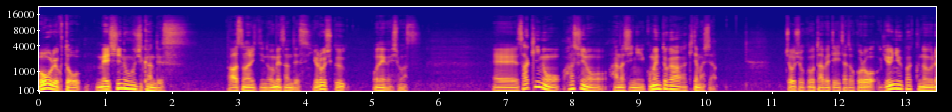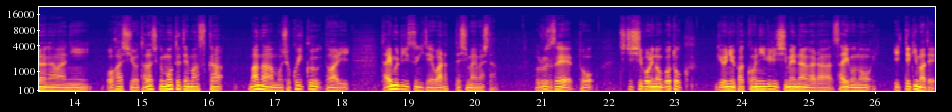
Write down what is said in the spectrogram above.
暴力と飯のお時間です。パーソナリティの梅さんです。よろしくお願いします。えー、さっきの箸の話にコメントが来てました。朝食を食べていたところ牛乳パックの裏側にお箸を正しく持ててますか？マナーも食育とありタイムリーすぎて笑ってしまいました。うるせえと乳搾りのごとく牛乳パックを握りしめながら最後の一滴まで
